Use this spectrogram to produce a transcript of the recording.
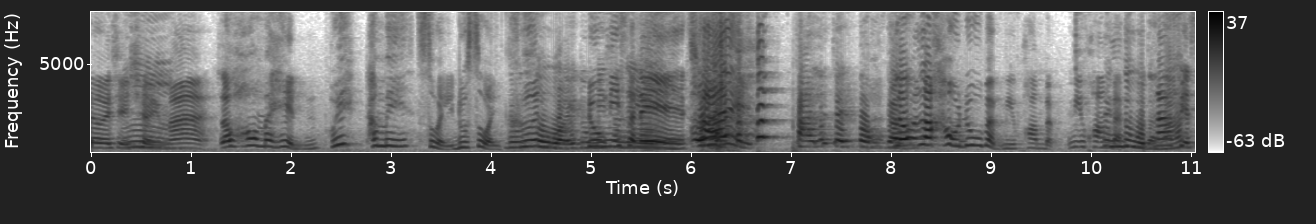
เลยเฉอืยมๆมาก แล้วพอมาเห็นเฮ้ยทำไมสวยดูสวยดูขึ้นสวยดูดูมีมีเสน่ห์เสน่ห์ใช่ ตายแล้วใจตรงกัน แล้วแล้วเขาดูแบบมีความแบบมีความแบบดึงดูดอะนะหน้าเฟียส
